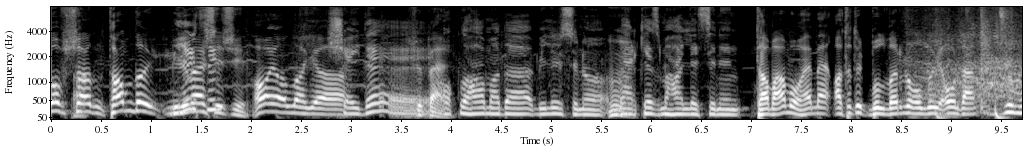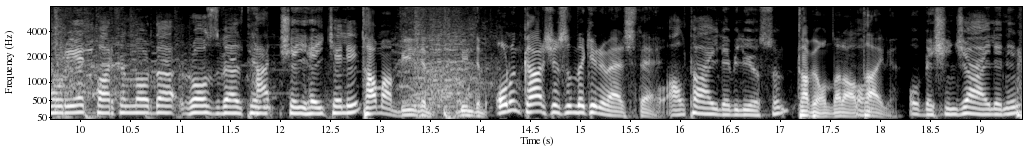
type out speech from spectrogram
of Sun tam da üniversitesi. Hay Allah ya. Şeyde e, Süper. Oklahoma'da bilirsin o merkez mahallesinin Tamam o hemen Atatürk Bulvarı'nın olduğu oradan. Cumhuriyet Parkı'nın orada Roosevelt'in Ha- şeyi heykeli. Tamam bildim bildim. Onun karşısındaki üniversite. Altı aile biliyorsun. Tabii onlar 6 aylı. O beşinci ailenin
